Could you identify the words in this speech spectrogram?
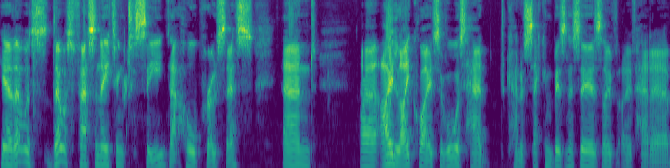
Yeah, that was that was fascinating to see that whole process, and uh, I likewise have always had kind of second businesses. I've I've had a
